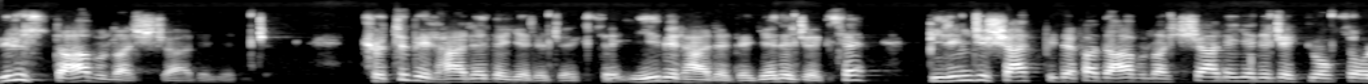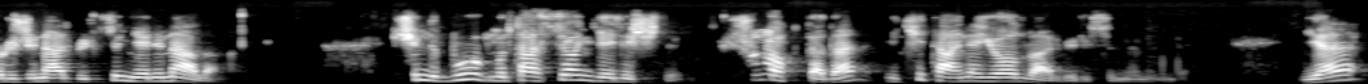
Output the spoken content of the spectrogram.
virüs daha bulaşıcı hale gelecek. Kötü bir hale de gelecekse, iyi bir hale de gelecekse birinci şart bir defa daha bulaşıcı hale gelecek. Yoksa orijinal virüsün yerini alamaz. Şimdi bu mutasyon gelişti. Şu noktada iki tane yol var virüsün önünde. Ya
